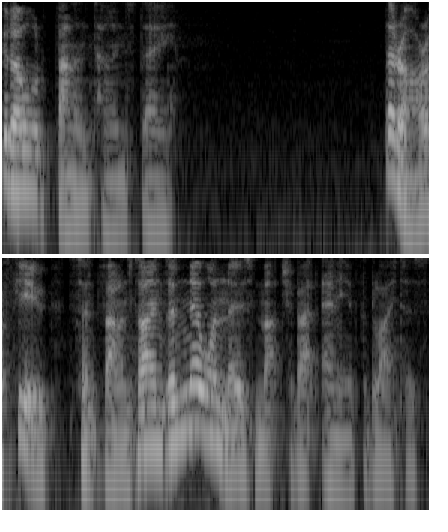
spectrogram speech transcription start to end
good old Valentine's Day. There are a few St. Valentines, and no one knows much about any of the blighters.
